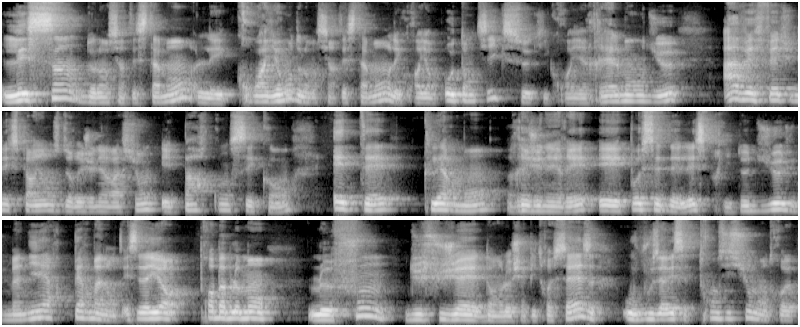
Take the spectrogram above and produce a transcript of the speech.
les saints de l'Ancien Testament, les croyants de l'Ancien Testament, les croyants authentiques, ceux qui croyaient réellement en Dieu, avaient fait une expérience de régénération et par conséquent étaient clairement régénérés et possédaient l'Esprit de Dieu d'une manière permanente. Et c'est d'ailleurs probablement le fond du sujet dans le chapitre 16, où vous avez cette transition entre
